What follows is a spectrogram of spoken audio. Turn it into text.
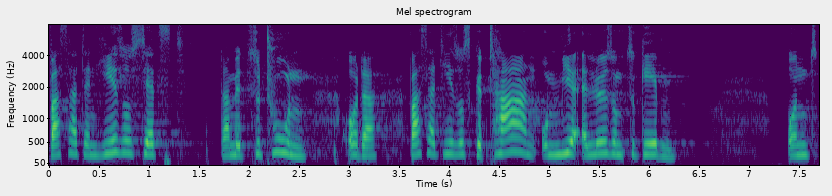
Was hat denn Jesus jetzt damit zu tun? Oder was hat Jesus getan, um mir Erlösung zu geben? Und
